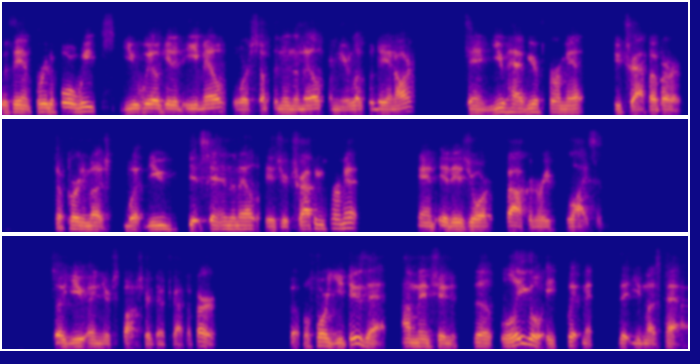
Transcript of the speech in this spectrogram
within three to four weeks, you will get an email or something in the mail from your local DNR saying you have your permit to trap a bird. So pretty much what you get sent in the mail is your trapping permit and it is your falconry license. So you and your sponsor go trap a bird. But before you do that, I mentioned the legal equipment that you must have.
